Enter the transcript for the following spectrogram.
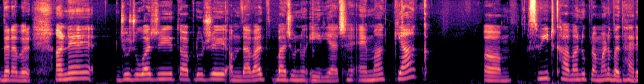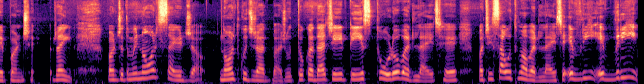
બરાબર? અને જો જોવા જઈએ તો આપણું જે અમદાવાદ બાજુનો એરિયા છે, એમાં ક્યાંક સ્વીટ ખાવાનું પ્રમાણ વધારે પણ છે રાઈટ પણ જો તમે નોર્થ સાઈડ જાઓ નોર્થ ગુજરાત બાજુ, તો કદાચ એ ટેસ્ટ થોડો બદલાય છે, પછી સાઉથમાં બદલાય છે. Every every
